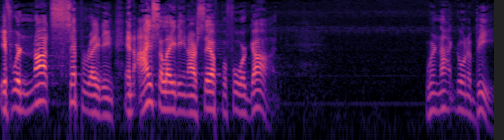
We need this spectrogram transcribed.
if we're not separating and isolating ourselves before God, we're not going to be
